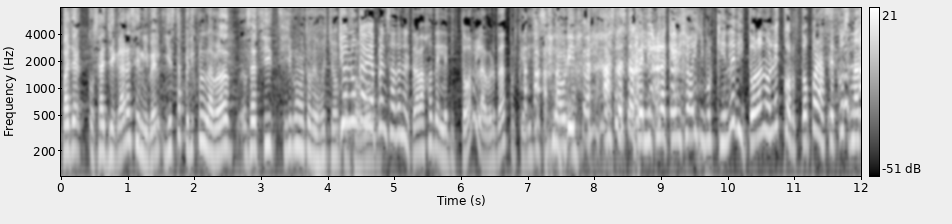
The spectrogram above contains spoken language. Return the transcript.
vaya, o sea, llegar a ese nivel y esta película la verdad, o sea, sí sí llega un momento de, "Ay, yo, Yo por nunca favor". había pensado en el trabajo del editor, la verdad, porque dices hasta ahorita, hasta esta película que dije, ay, ¿por qué la editora no le cortó para hacer cosas más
